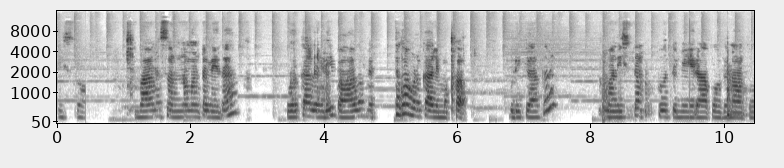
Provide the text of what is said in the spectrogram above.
తీసుకో బాగా సన్న మంట మీద ఉడకాలండి. బాగా మెత్తగా ఉడకాలి మొక్క. ఉడికాక మన ఇష్టం కొత్తిమీర పుదీనాకు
